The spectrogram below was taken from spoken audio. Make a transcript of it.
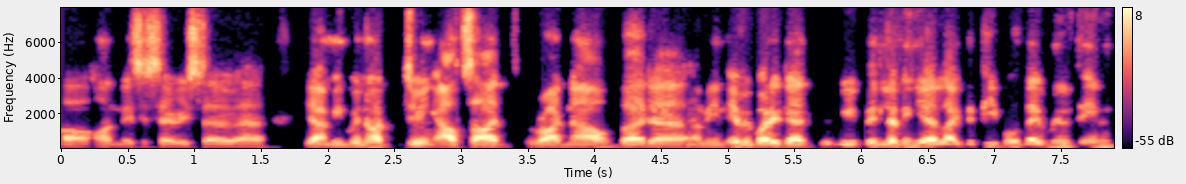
are, are aren't necessary. So uh, yeah, I mean, we're not doing outside right now, but uh, I mean, everybody that we've been living here, like the people they moved in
